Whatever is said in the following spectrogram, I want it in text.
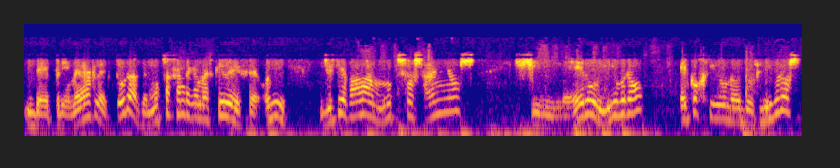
de primeras lecturas, de mucha gente que me escribe y dice, oye, yo llevaba muchos años sin leer un libro, he cogido uno de tus libros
